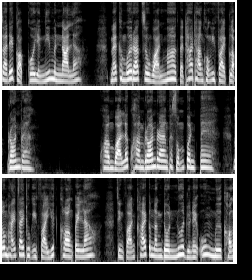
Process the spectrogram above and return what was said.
จะได้กอบโกยอย่างนี้มันนานแล้ว แม้คำว่ารักจะหวานมากแต่ท่าทางของอีกฝ่ายกลับร้อนแรง ความหวานและความร้อนแรงผสมปนเป ลมหายใจถูกอีกฝ่ายยึดคลองไปแล้ว จิงฝานคล้ายกำลังโดนนวดอยู่ในอุ้งมือของ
